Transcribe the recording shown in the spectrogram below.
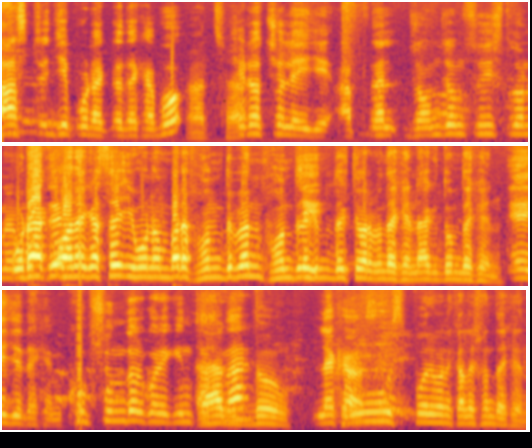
লাস্ট যে প্রোডাক্টটা দেখাবো আচ্ছা। সেটা হচ্ছে এই যে আপনার জমজম সুইস লোনের প্রোডাক্ট অনেক আছে ইমো নাম্বারে ফোন দিবেন ফোন দিলে কিন্তু দেখতে পারবেন দেখেন একদম দেখেন। এই যে দেখেন খুব সুন্দর করে কিন্তু আপনার একদম। লেখা আছে। পরিমাণ কালেকশন দেখেন।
